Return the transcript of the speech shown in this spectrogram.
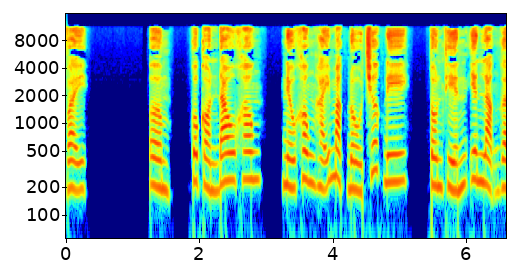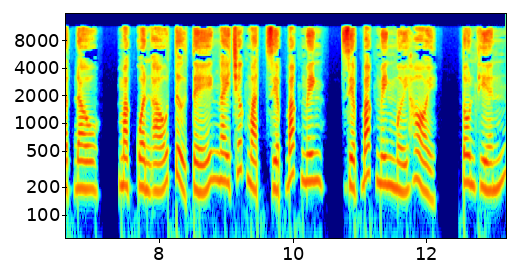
vậy. Ờm, cô còn đau không? Nếu không hãy mặc đồ trước đi. Tôn Thiến yên lặng gật đầu, mặc quần áo tử tế ngay trước mặt Diệp Bắc Minh. Diệp Bắc Minh mới hỏi, Tôn Thiến,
